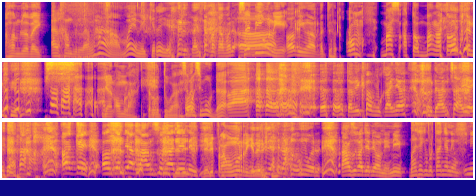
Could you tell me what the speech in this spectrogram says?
Alhamdulillah baik. Alhamdulillah lama ya mikirnya ya ditanya apa kabar. Saya Oh, bingung nih. Oh bingung apa tuh? Om, Mas atau Bang atau apa nih? Jangan Om lah, terlalu tua. Saya Oh, masih muda. Tapi kalau mukanya mudahan saya ya. Oke, Om Septian langsung aja Jadi, nih. jadi perang umur nih kita. Ini dari umur. Langsung aja nih Om nih. Nih banyak yang bertanya nih Om. Ini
